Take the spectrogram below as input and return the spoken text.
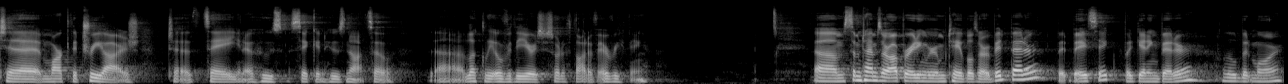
to mark the triage to say, you know, who's sick and who's not. So uh, luckily over the years, we sort of thought of everything. Um, sometimes our operating room tables are a bit better, a bit basic, but getting better, a little bit more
